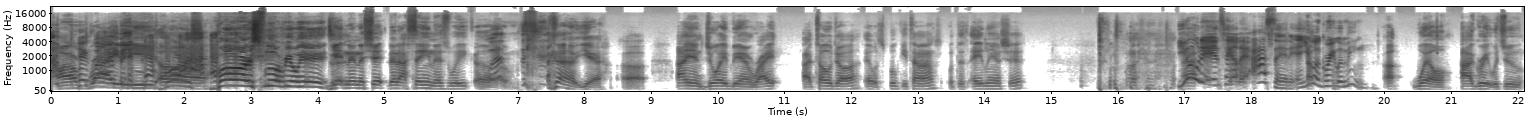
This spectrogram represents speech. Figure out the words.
All righty. Bars, Uh, bars flew over your head. getting in the shit that I seen this week. Uh, What? yeah. Uh, I enjoy being right. I told y'all it was spooky times with this alien shit. You didn't tell it. I said it, and you agree with me. Uh, well, I agree with you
